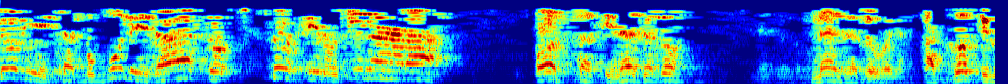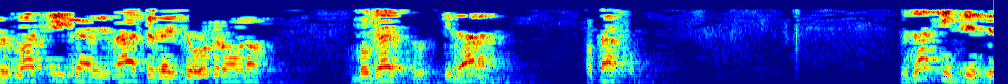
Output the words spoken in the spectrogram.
čovjek kad mu bude dato stotinu dinara ostati nezadovoljan. Nezadovoljan. A stotinu zlatnika, vi znate da je to ogromno bogatstvo i danas. Pa tako? Zatim će se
